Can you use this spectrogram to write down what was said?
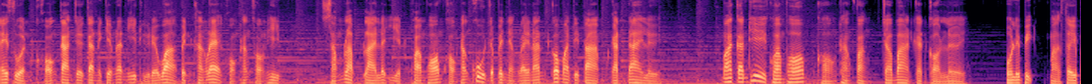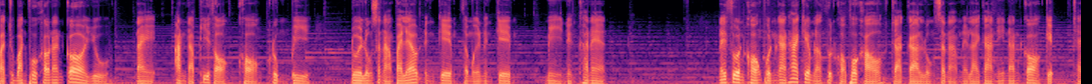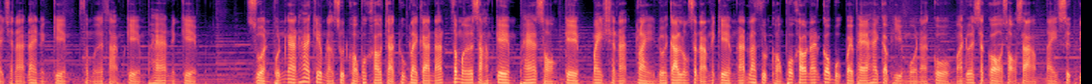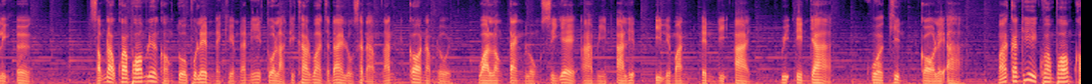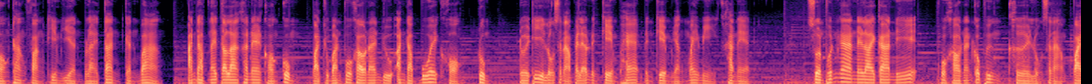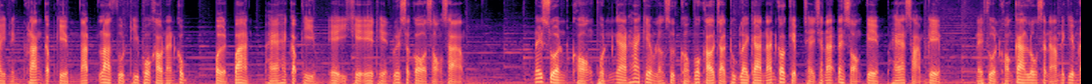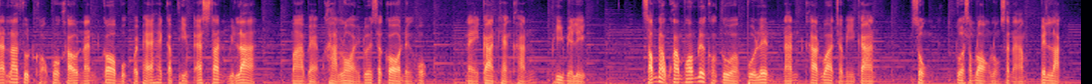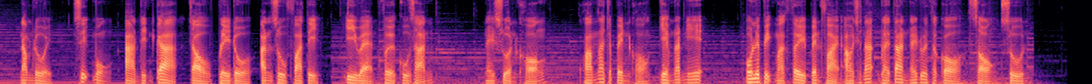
ในส่วนของการเจอกันในเกมนัดนี้ถือได้ว่าเป็นครั้งแรกของทั้งสองทีมสำหรับรายละเอียดความพร้อมของทั้งคู่จะเป็นอย่างไรนั้นก็มาติดตามกันได้เลย มากันที่ความพร้อมของทางฝั่งเจ้าบ้านกันก่อนเลย โอลิมปิกมาเซย์ปัจจุบันพวกเขานั้นก็อยู่ในอันดับที่ 2 ของกลุ่ม B โดยลงสนามไปแล้ว 1 เกมเสมอ 1 เกมมี 1 คะแนน ในส่วนของผลงาน 5 เกมหลังสุดของพวกเขาจากการลงสนามในรายการนี้นั้นก็เก็บ ชัยชนะได้ 1 เกม เสมอ 3 เกม แพ้ 1 เกม ส่วนผลงาน 5 เกมหลังสุดของพวกเขาจากทุกรายการนั้น เสมอ 3 เกม แพ้ 2 เกม ไม่ชนะใคร โดยการลงสนามในเกมนัดล่าสุดของพวกเขานั้นก็บุกไปแพ้ให้กับทีมโมนาโก มาด้วยสกอร์ 2-3 ในศึกลีกเอิงสำหรับความพร้อมเรื่องของตัวผู้เล่นในเกมนัดนนี้ตัวหลักที่คาดว่าจะได้ลงสนามนั้นก็นำโดยวาลองแต่งลงซีเย อามีนอาลิตอิลิมัน เอ็นดีไอวิตินยาคัวคิน กอเลอา มากันที่ความพร้อมของทางฝั่งทีมเยือนไบรตันกันบ้าง อันดับในตารางคะแนนของกลุ่ม ปัจจุบันพวกเขานั้นอยู่อันดับบ้วยของกลุ่ม โดยที่ลงสนามไปแล้ว 1 เกมแพ้ 1 เกมยังไม่มีคะแนน ส่วนผลงานในรายการนี้ พวกเขานั้นก็เพิ่งเคยลงสนามไป 1 ครั้งกับเกมนัดล่าสุดที่พวกเขานั้นก็เปิดบ้านแพ้ให้กับทีม AEK A10 ด้วยสกอร์ 2-3 ในส่วนของผลงาน 5 เกมหลังสุดของพวกเขาจากทุกรายการนั้นก็เก็บชัยชนะได้ 2 เกม แพ้ 3 เกม ในส่วนของการลงสนามในเกมนัดล่าสุดของพวกเขานั้นก็บุกไปแพ้ให้กับทีมแอสตันวิลล่ามาแบบขาดลอยด้วยสกอร์ 1-6 ในการแข่งขันพรีเมียร์ลีกสำหรับความพร้อมเรื่องของตัวผู้เล่นนั้นคาดว่าจะมีการส่งตัวสำรองลงสนามเป็นหลักนำโดยซิมงอาดินกาเจ้าเปโด อันซูฟาติ อีแวนเฟอร์กูสัน ในส่วนของความน่าจะเป็นของเกมนัดนี้ โอลิมปิกมาร์เซย์เป็นฝ่ายเอาชนะไบรตันได้ด้วยสกอร์ 2-0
